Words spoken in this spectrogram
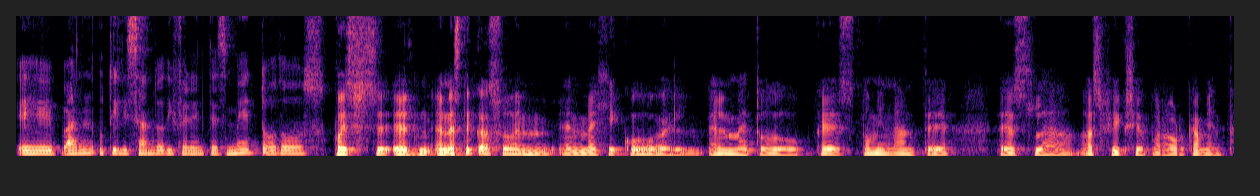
eh, van utilizando diferentes métodos. Pues en, este caso en, México el, método que es dominante es la asfixia por ahorcamiento.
